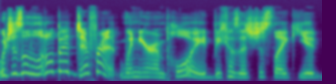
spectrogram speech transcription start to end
Which is a little bit different when you're employed because it's just like you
